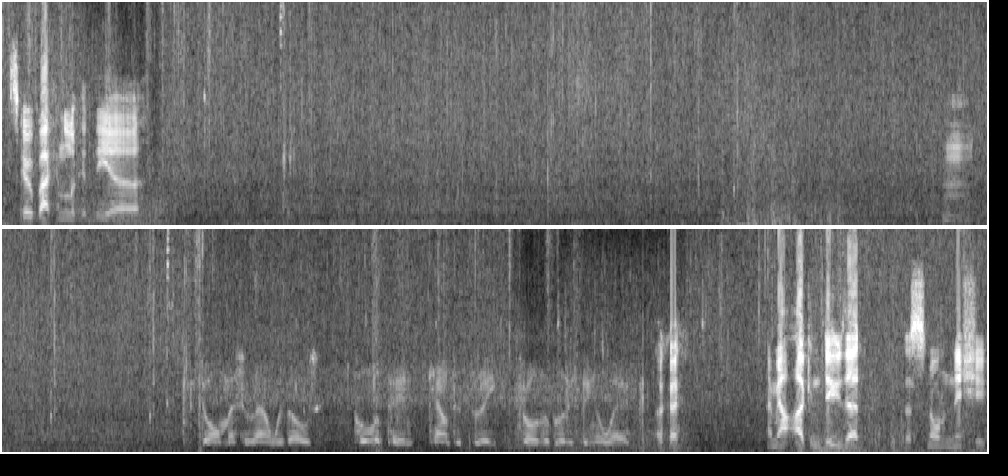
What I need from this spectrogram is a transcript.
Let's go back and look at the, uh... Hmm. Don't mess around with those. Pull the pin, count to three, throw the bloody thing away. Okay. I mean, I, I can do that. That's not an issue.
